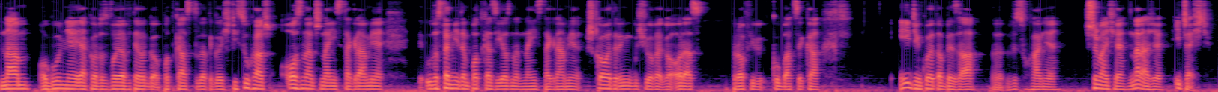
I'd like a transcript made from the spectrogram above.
Nam ogólnie jako rozwojowi tego podcastu, dlatego jeśli słuchasz, oznacz na Instagramie, udostępnij ten podcast i oznacz na Instagramie Szkołę Treningu Siłowego oraz profil Kubacyka. I dziękuję Tobie za e, wysłuchanie. Trzymaj się, na razie i cześć.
